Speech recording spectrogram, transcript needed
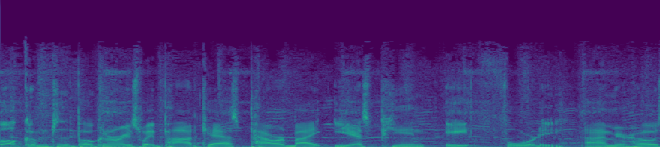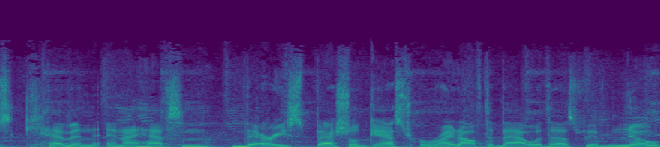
Welcome to the Pocono Raceway podcast powered by ESPN 840. I'm your host, Kevin, and I have some very special guests right off the bat with us. We have no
